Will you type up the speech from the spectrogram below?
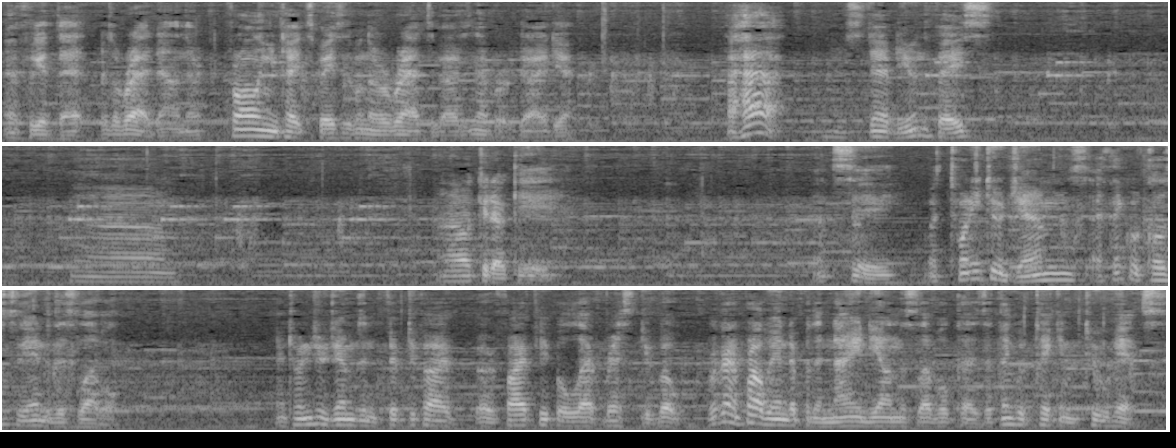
And forget that. There's a rat down there. Crawling in tight spaces when there are rats about is never a good idea. Haha! I stabbed you in the face. Okie dokie. Let's see. With 22 gems, I think we're close to the end of this level. And 22 gems and 55 or 5 people left rescue, but we're gonna probably end up with a 90 on this level because I think we've taken two hits.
